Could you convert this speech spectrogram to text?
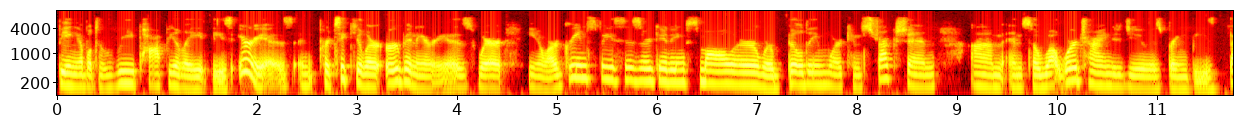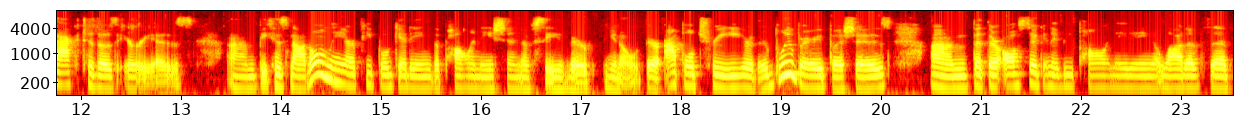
being able to repopulate these areas, in particular urban areas where you know our green spaces are getting smaller, we're building more construction, um, and so what we're trying to do is bring bees back to those areas um, because not only are people getting the pollination of say their you know their apple tree or their blueberry bushes um, but they're also going to be pollinating a lot of the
